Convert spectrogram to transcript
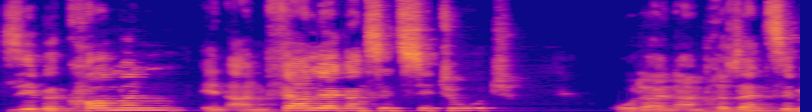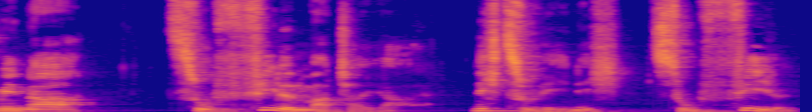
Sie bekommen in einem Fernlehrgangsinstitut oder in einem Präsenzseminar zu viel Material. Nicht zu wenig, zu viel.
